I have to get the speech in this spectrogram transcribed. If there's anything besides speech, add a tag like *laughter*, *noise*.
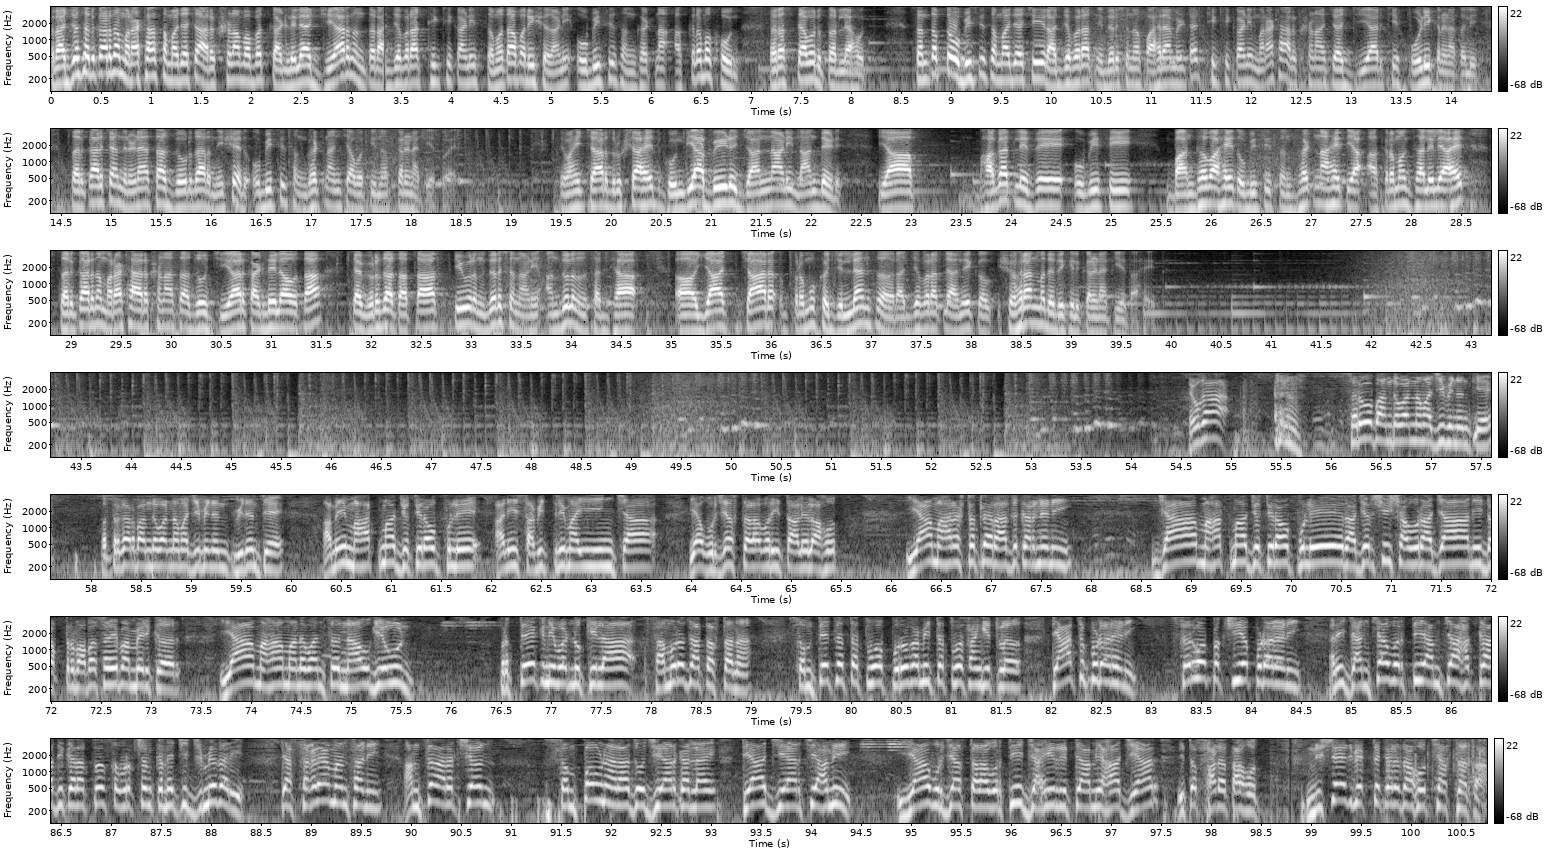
राज्य सरकारनं मराठा समाजाच्या आरक्षणाबाबत काढलेल्या जी आर नंतर राज्यभरात ठिकठिकाणी समता परिषद आणि ओबीसी संघटना आक्रमक होऊन रस्त्यावर उतरल्या आहोत संतप्त ओबीसी समाजाची राज्यभरात निदर्शनं पाहायला मिळतात. ठिकठिकाणी मराठा आरक्षणाच्या जी आरची होळी करण्यात आली. सरकारच्या निर्णयाचा जोरदार निषेध ओबीसी संघटनांच्या वतीनं करण्यात येतोय. तेव्हा ही चार दृश्य आहेत. गोंदिया बीड जालना आणि नांदेड या भागातले जे ओबीसी बांधव आहेत ओबीसी संघटना आहेत या आक्रमक झालेल्या आहेत. सरकारनं मराठा आरक्षणाचा जो जी आर काढलेला होता त्या विरोधात आता तीव्र निदर्शन आणि आंदोलन सध्या या चार प्रमुख जिल्ह्यांचं राज्यभरातल्या अनेक शहरांमध्ये देखील करण्यात येत आहेत. हे बघा *clears throat* सर्व बांधवांना माझी विनंती आहे पत्रकार बांधवांना माझी विनं विनंती आहे आम्ही महात्मा ज्योतिराव फुले आणि सावित्रीमाईंच्या या ऊर्जास्थळावर इथं आलेलो आहोत. या महाराष्ट्रातल्या राजकारण्यांनी ज्या महात्मा ज्योतिराव फुले राजर्षी शाहू राजा आणि डॉक्टर बाबासाहेब आंबेडकर या महामानवांचं नाव घेऊन प्रत्येक निवडणुकीला सामोरं जात असताना समतेचं तत्व पुरोगामी तत्व सांगितलं त्याच पुढाऱ्यांनी सर्व पक्षीय पुढाऱ्यांनी आणि ज्यांच्यावरती आमच्या हक्क अधिकाराचं संरक्षण करण्याची जिम्मेदारी त्या सगळ्या माणसांनी आमचं आरक्षण संपवणारा जो जी आर काढलाय त्या जी आरची आम्ही या ऊर्जास्थळावरती जाहीररित्या आम्ही हा जी आर इथं फाडत आहोत. निषेध व्यक्त करत आहोत शासनाचा.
